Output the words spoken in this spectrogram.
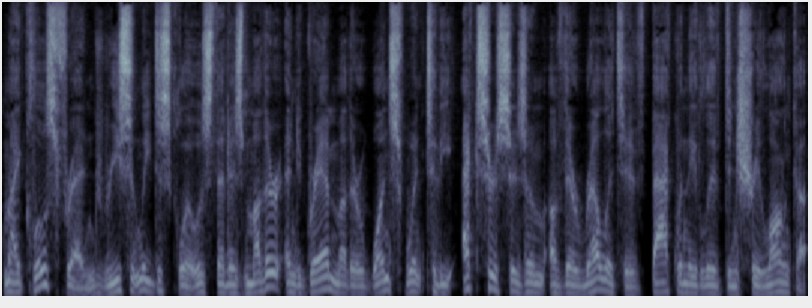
My close friend recently disclosed that his mother and grandmother once went to the exorcism of their relative back when they lived in Sri Lanka.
